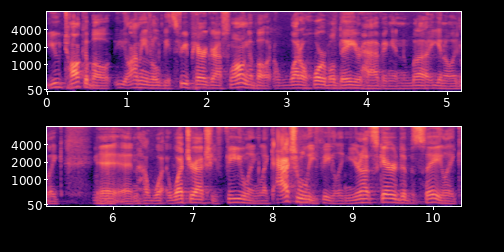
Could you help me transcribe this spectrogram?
you talk about i mean it'll be three paragraphs long about what a horrible day you're having and you know like mm-hmm. and how, what, what you're actually feeling like actually feeling. You're not scared to say like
